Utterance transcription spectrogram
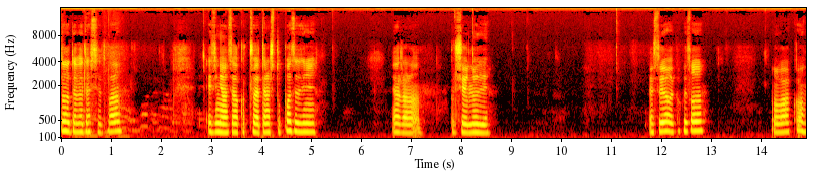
192. Izvinjavam se ako čujete nešto u pozadini. Jer ono, pričaju ljudi. Jeste vidjeli kako izgleda? Ovako.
